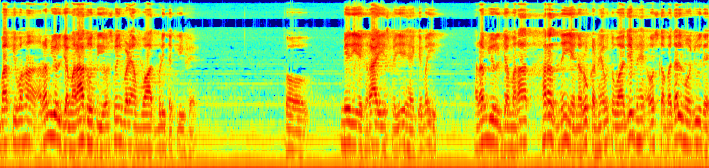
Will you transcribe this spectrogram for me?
बाकी वहाँ रमियुल जमरात होती है, उसमें भी बड़े अमवात, बड़ी तकलीफ़ है। तो मेरी एक राय इसमें यह है कि भाई रमियुल जमरात फ़र्ज़ नहीं है, न रुकन है, वो तो वाजिब है, और उसका बदल मौजूद है,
